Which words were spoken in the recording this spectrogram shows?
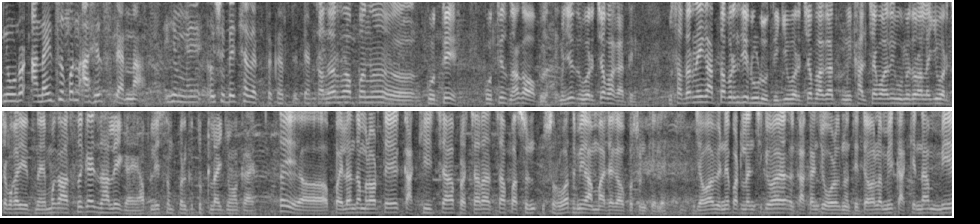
निवडून आणायचं पण आहेच त्यांना. हे मी शुभेच्छा व्यक्त करते त्यांना. साधारण आपण कोते कोतेच ना गाव आपलं? म्हणजे वरच्या भागातील. साधारण एक आत्तापर्यंतची रूढ होती की वरच्या भागात मी खालच्या भागातील उमेदवार आला की वरच्या भागात येत नाही. मग असं काय झालंय काय? आपले संपर्क तुटलाय किंवा काय? नाही अ, पहिल्यांदा मला वाटते काकीच्या प्रचाराचा पासून सुरुवात मी माझ्या गावापासून केली आहे जेव्हा विनय पाटलांची किंवा काकांची ओळख नव्हती तेव्हा मी काकींना मी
